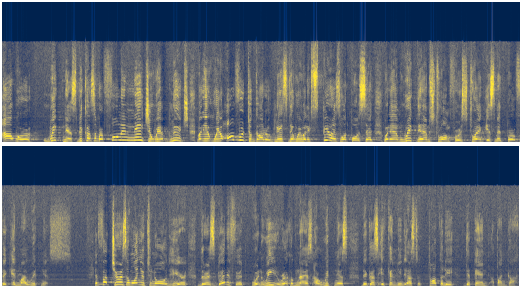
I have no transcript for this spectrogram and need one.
our weakness. Because of our fallen nature, we have glitch. But if we offer to God our glitch, then we will experience what Paul said when I am weak, then I am strong, for strength is made perfect in my weakness. In fact, church, I want you to know here there is benefit when we recognize our weakness because it can lead us to totally depend upon God.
